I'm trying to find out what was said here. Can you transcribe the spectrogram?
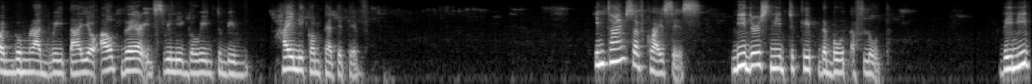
Pag gumraduate tayo out there, it's really going to be highly competitive. In times of crisis, leaders need to keep the boat afloat. They need,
